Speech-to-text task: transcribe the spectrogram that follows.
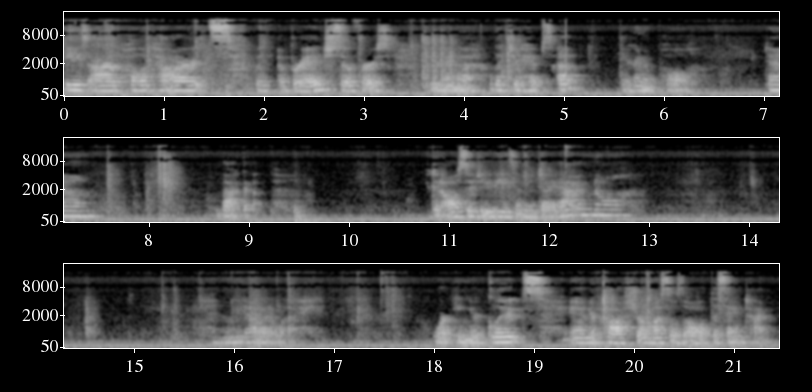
These are pull-aparts with a bridge. So first you're gonna lift your hips up. You're gonna pull down, back up. You can also do these in the diagonal and the other way. Working your glutes and your postural muscles all at the same time.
